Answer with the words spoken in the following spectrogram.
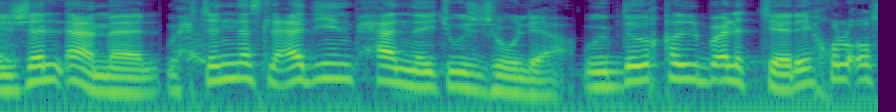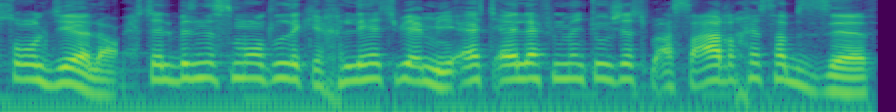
رجال الأعمال وحتى الناس العاديين بحالنا يتوجهوا لها ويبداو يقلبوا على التاريخ والأصول ديالها. وحتى ال business model اللي كيخليها تبيع مئات آلاف المنتوجات بأسعار رخيصة بزاف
